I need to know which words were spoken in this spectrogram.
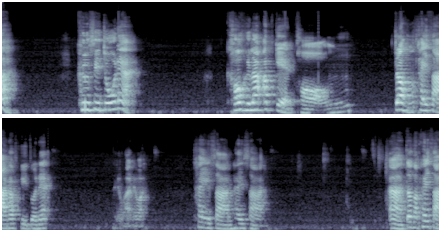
อะ คือซีจูเนี่ยเขาคือร่างอัปเกรดของเจ้าของไทซานครับคือตัวเนี้ยไหนวะไหนวะไทซานไทซาน อ่าเจ้าสักไทซา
